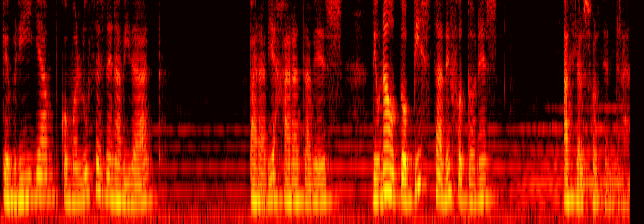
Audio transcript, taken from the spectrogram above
que brillan como luces de Navidad para viajar a través de una autopista de fotones hacia el Sol central.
